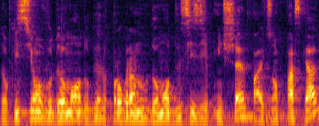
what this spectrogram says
Donc ici, on vous demande, ou bien le programme nous demande de saisir une chaîne, par exemple Pascal.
